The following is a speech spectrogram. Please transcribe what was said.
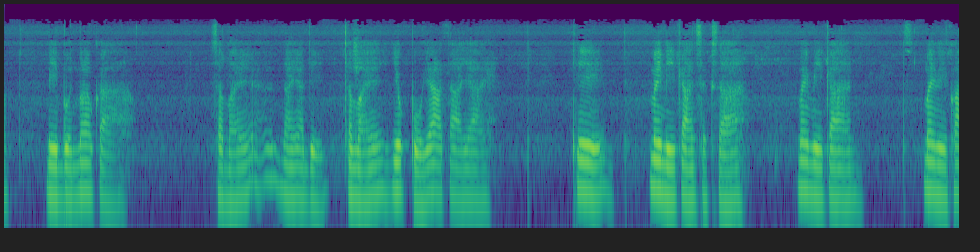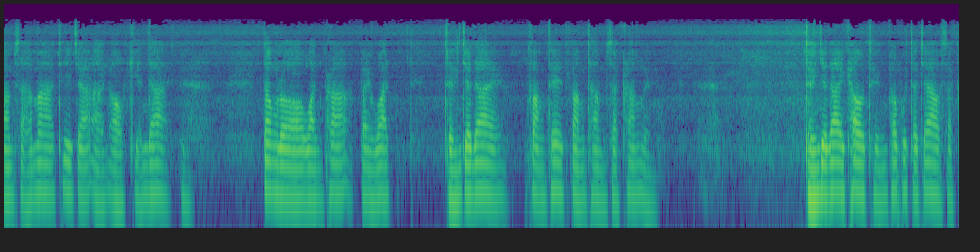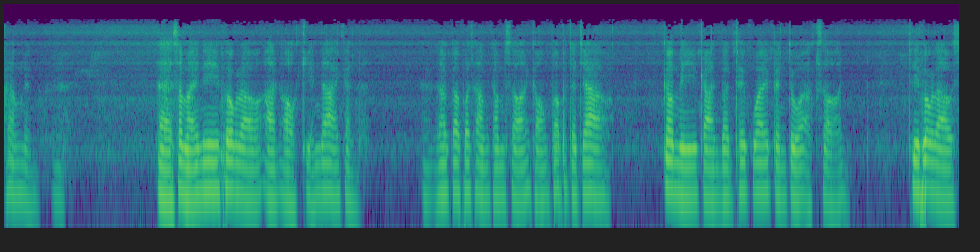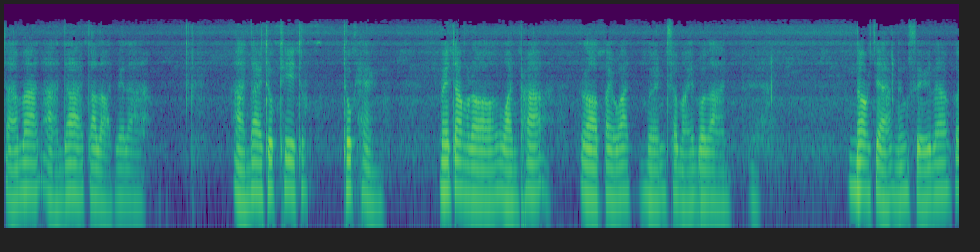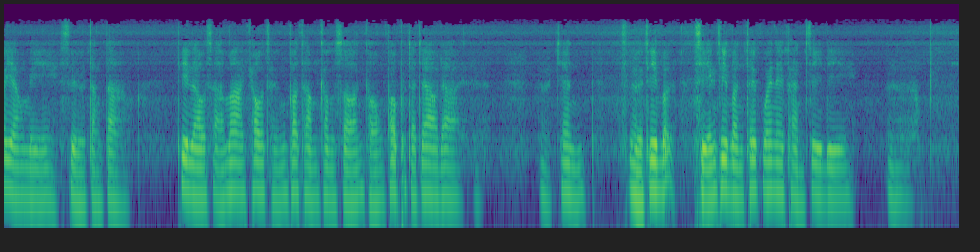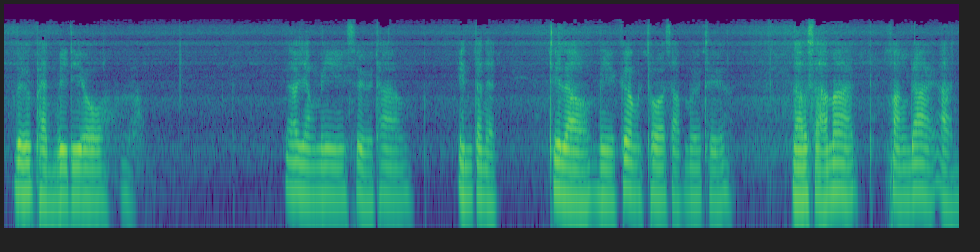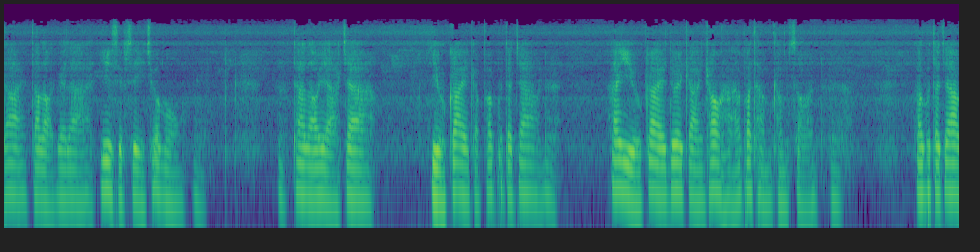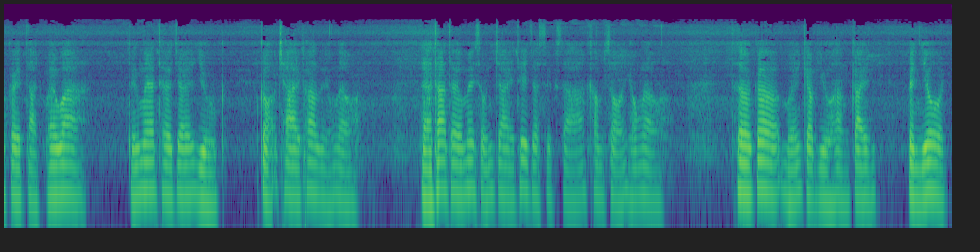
มีบุญมากกว่า สมัยในอดีต สมัยยุคปู่ย่าตายาย ที่ไม่มีการศึกษา ไม่มีการไม่มีความสามารถที่จะอ่านออกเขียนได้ ต้องรอวันพระไปวัด ถึงจะได้ฟังเทศฟังธรรมสักครั้งหนึ่ง ถึงจะได้เข้าถึงพระพุทธเจ้าสักครั้งหนึ่ง แต่สมัยนี้พวกเราอ่านออกเขียนได้กัน แล้วก็พระธรรมคำสอนของพระพุทธเจ้า ก็มีการบันทึกไว้เป็นตัวอักษร ที่พวกเราสามารถอ่านได้ตลอดเวลา อ่านได้ทุกที่ทุกทุกแห่ง ไม่ต้องรอวันพระรอไปวัดเหมือนสมัยโบราณ นอกจากหนังสือแล้วก็ยังมีสื่อต่างๆ ที่เราสามารถเข้าถึงพระธรรมคำสอนของพระพุทธเจ้าได้ เช่นสื่อที่ เสียงที่บันทึกไว้ในแผ่นซีดีหรือแผ่นวิดีโอ แล้วยังมีสื่อทางอินเทอร์เน็ต ที่เรามีเครื่องโทรศัพท์มือถือ เราสามารถฟังได้อ่านได้ตลอดเวลา 24 ชั่วโมง ถ้าเราอยากจะอยู่ใกล้กับพระพุทธเจ้านะ ให้อยู่ใกล้ด้วยการเข้าหาพระธรรมคำสอน พระพุทธเจ้าเคยตัดไว้ว่า ถึงแม้เธอจะอยู่เกาะชายผ้าเหลืองเรา แต่ถ้าเธอไม่สนใจที่จะศึกษาคำสอนของเรา เธอก็เหมือนกับอยู่ห่างไกลเป็นโยชน์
